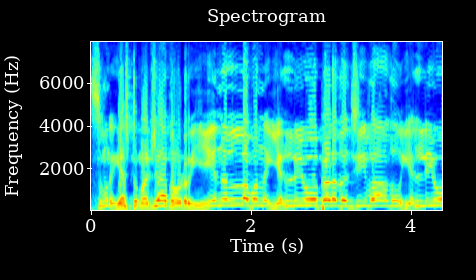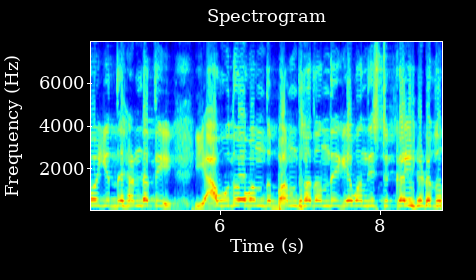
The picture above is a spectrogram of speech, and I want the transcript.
ಸುಮ್ಮನೆ ಎಷ್ಟು ಮಜಾ ಆತ ನೋಡ್ರಿ, ಏನೆಲ್ಲವನ್ನು ಎಲ್ಲಿಯೋ ಬೆಳೆದ ಜೀವ ಅದು, ಎಲ್ಲಿಯೋ ಇದ್ದ ಹೆಂಡತಿ, ಯಾವುದೋ ಒಂದು ಬಂಧದೊಂದಿಗೆ ಒಂದಿಷ್ಟು ಕೈ ಹಿಡಿದು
